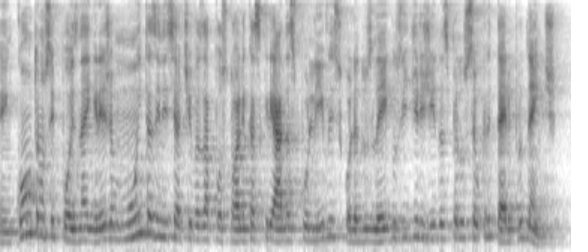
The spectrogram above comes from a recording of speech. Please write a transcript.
encontram-se, pois, na igreja muitas iniciativas apostólicas criadas por livre escolha dos leigos e dirigidas pelo seu critério prudente.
